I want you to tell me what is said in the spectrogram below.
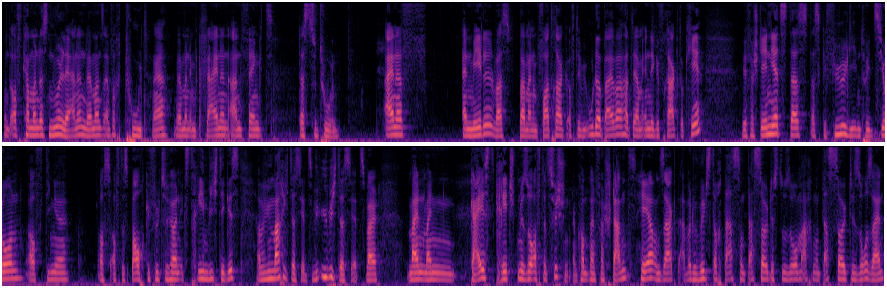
Und oft kann man das nur lernen, wenn man es einfach tut, ja? wenn man im Kleinen anfängt, das zu tun. Eine, ein Mädel, was bei meinem Vortrag auf der WU dabei war, hat ja am Ende gefragt, okay, wir verstehen jetzt, dass das Gefühl, die Intuition auf Dinge aus, auf das Bauchgefühl zu hören extrem wichtig ist. Aber wie mache ich das jetzt? Wie übe ich das jetzt? Weil mein, mein Geist grätscht mir so oft dazwischen. Dann kommt mein Verstand her und sagt, aber du willst doch das und das solltest du so machen und das sollte so sein.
